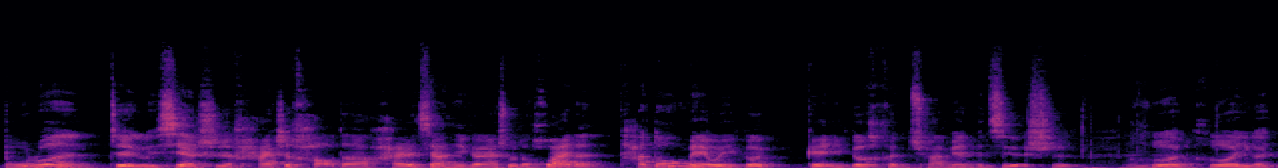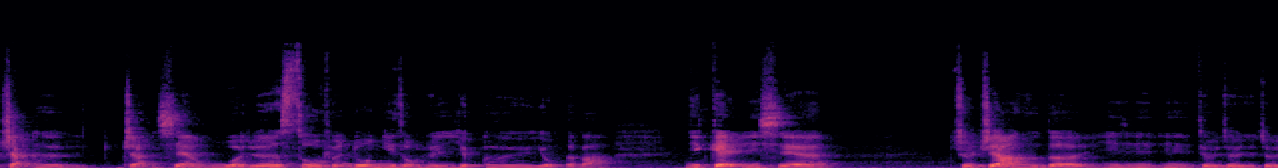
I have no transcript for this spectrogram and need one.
不论这个现实还是好的，还是像你刚才说的坏的，它都没有一个给一个很全面的解释和和一个展展现。我觉得四五分钟你总是有呃有的吧，你给一些。就这样子的一一一就就就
